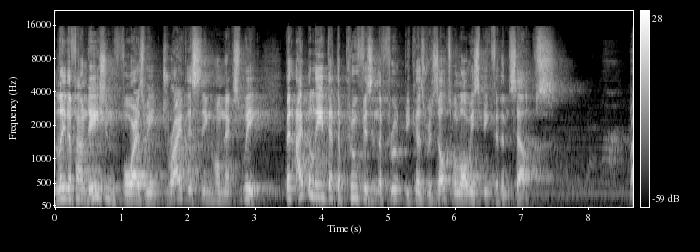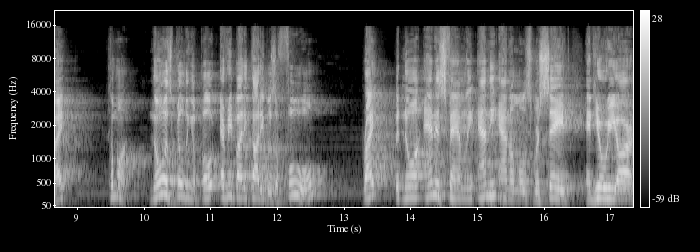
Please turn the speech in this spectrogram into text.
lay the foundation for as we drive this thing home next week. But I believe that the proof is in the fruit because results will always speak for themselves. Right? Come on. Noah's building a boat. Everybody thought he was a fool right? But Noah and his family and the animals were saved, and here we are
